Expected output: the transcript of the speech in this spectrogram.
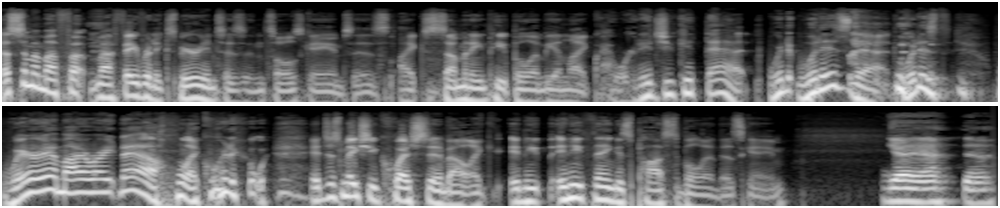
that's some of my my favorite experiences in Souls games is like summoning people and being like, "Where did you get that? Where, what is that? What is? where am I right now? Like, where? It just makes you question about like any anything is possible in this game. Yeah, yeah, yeah.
